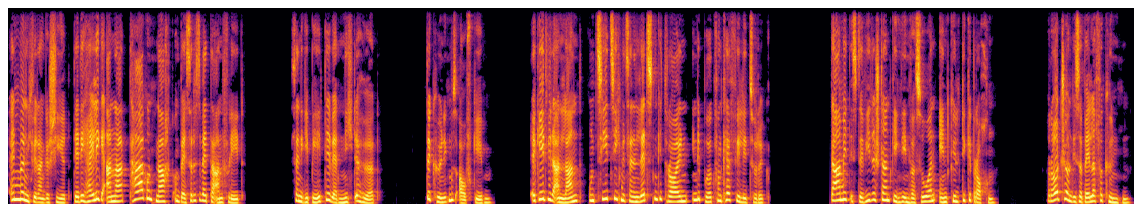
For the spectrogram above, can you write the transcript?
Ein Mönch wird engagiert, der die heilige Anna Tag und Nacht um besseres Wetter anfleht. Seine Gebete werden nicht erhört. Der König muss aufgeben. Er geht wieder an Land und zieht sich mit seinen letzten Getreuen in die Burg von Caerphilly zurück. Damit ist der Widerstand gegen die Invasoren endgültig gebrochen. Roger und Isabella verkünden,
